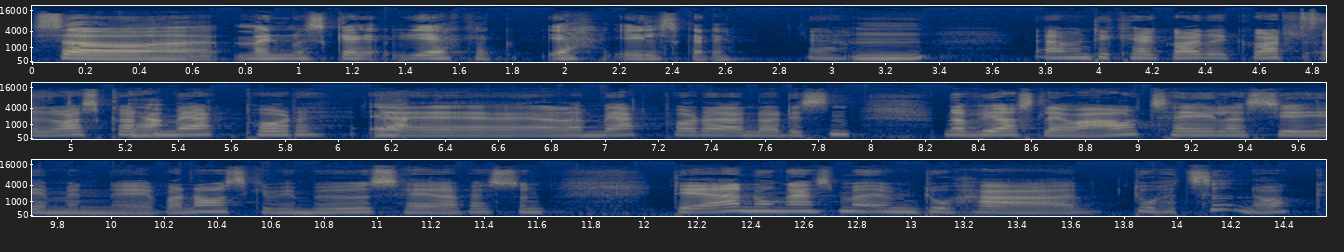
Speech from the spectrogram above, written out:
Så man skal, jeg, kan, ja, jeg elsker det. Ja. Mm. Ja, men det kan jeg, godt, jeg godt, jeg også godt ja. Mærke på det. Ja. Øh, eller mærke på det, og når, det sådan, når vi også laver aftaler og siger, jamen, øh, hvornår skal vi mødes her? Hvad sådan, det er nogle gange, som, at du har, du har tid nok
